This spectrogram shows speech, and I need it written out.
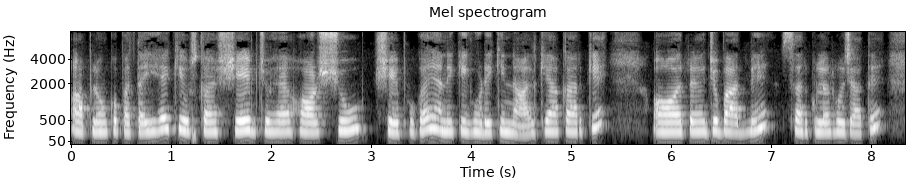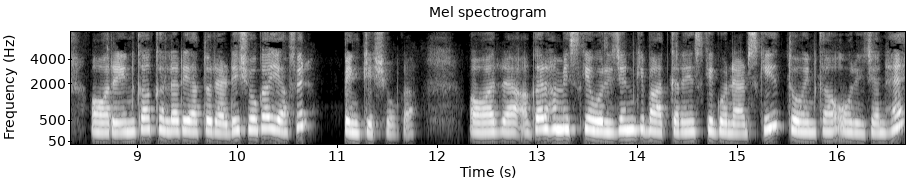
आप लोगों को पता ही है कि उसका शेप जो है हॉर्स शू शेप होगा, यानी कि घोड़े की नाल के आकार के। और जो बाद में सर्कुलर हो जाते हैं। और इनका कलर या तो रेडिश होगा या फिर पिंकिश होगा। और अगर हम इसके ओरिजिन की बात करें, इसके गोनेड्स की तो इनका ओरिजिन है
